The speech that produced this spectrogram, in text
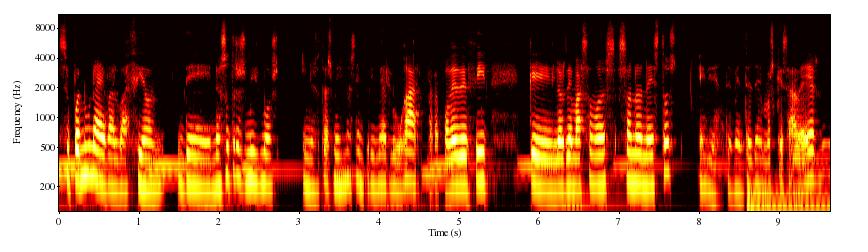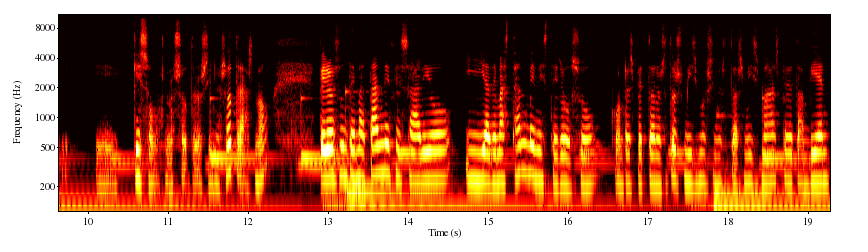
supone una evaluación de nosotros mismos y nosotras mismas en primer lugar. Para poder decir que los demás somos, son honestos, evidentemente tenemos que saber eh, qué somos nosotros y nosotras, ¿no? Pero es un tema tan necesario y además tan menesteroso con respecto a nosotros mismos y nosotras mismas, pero también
